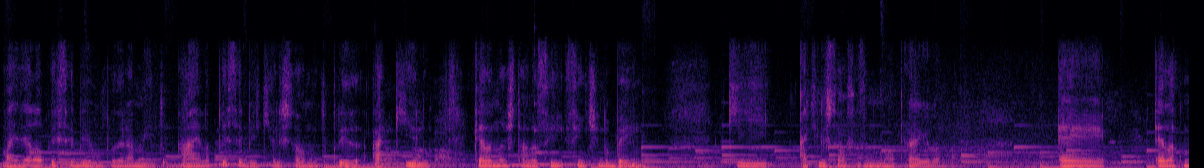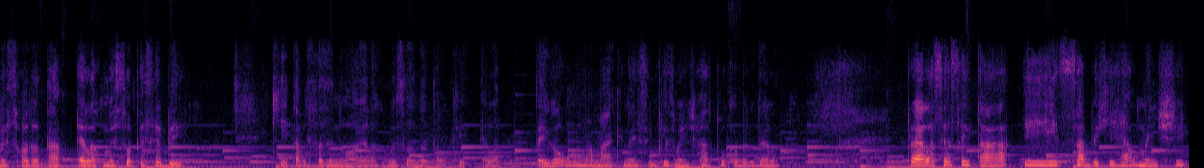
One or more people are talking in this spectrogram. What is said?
Mas ela percebeu o empoderamento. A ela perceber que ela estava muito presa àquilo, que ela não estava se sentindo bem, que aquilo estava fazendo mal para ela. É, ela começou a adotar, ela começou a perceber que estava fazendo mal e ela começou a adotar o quê? Ela pegou uma máquina e simplesmente raspou o cabelo dela. Para ela se aceitar e saber que realmente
